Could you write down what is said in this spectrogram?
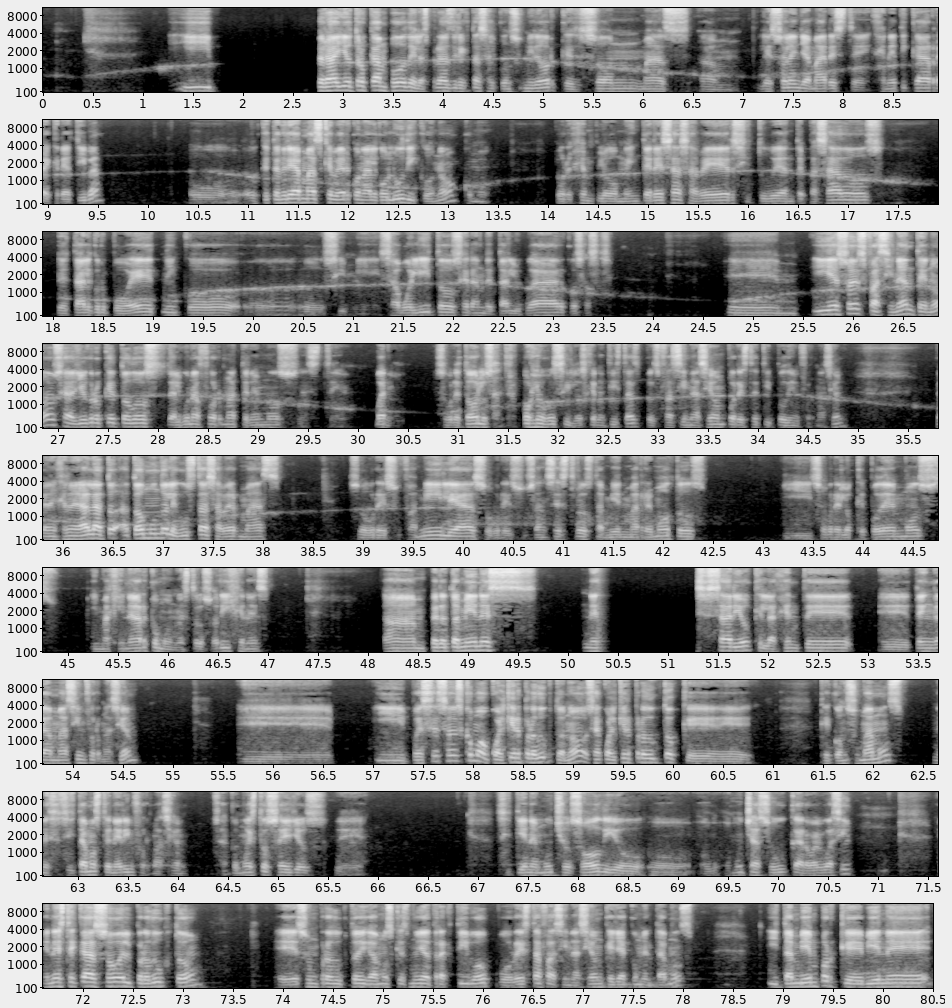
Y, pero hay otro campo de las pruebas directas al consumidor que son más, les suelen llamar este, genética recreativa, o, que tendría más que ver con algo lúdico, ¿no? Como, por ejemplo, me interesa saber si tuve antepasados, de tal grupo étnico, o, si mis abuelitos eran de tal lugar, cosas así. Eh, y eso es fascinante, ¿no? O sea, yo creo que todos de alguna forma tenemos, este, bueno, sobre todo los antropólogos y los genetistas, pues fascinación por este tipo de información. Pero en general a, a todo mundo le gusta saber más sobre su familia, sobre sus ancestros también más remotos y sobre lo que podemos imaginar como nuestros orígenes pero también es necesario que la gente eh, tenga más información. Eh, y pues eso es como cualquier producto, ¿no? O sea, cualquier producto que, que consumamos, necesitamos tener información. O sea, como estos sellos de si tiene mucho sodio o, mucha azúcar o algo así. En este caso, el producto es un producto, digamos, que es muy atractivo por esta fascinación que ya comentamos y también porque viene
